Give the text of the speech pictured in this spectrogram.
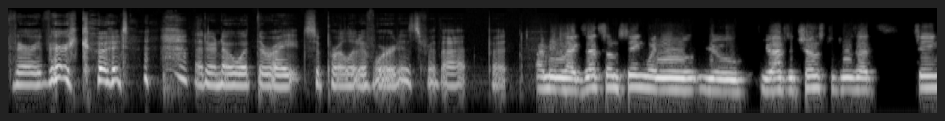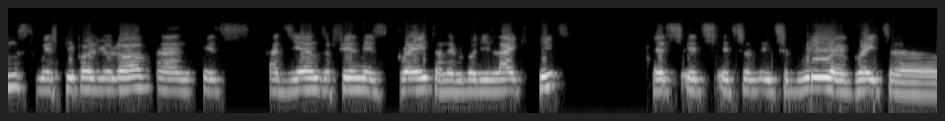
very, very good. I don't know what the right superlative word is for that, but I mean, like that's something when you you you have the chance to do that things with people you love, and it's at the end the film is great and everybody liked it. It's it's it's a, it's a really a great uh,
